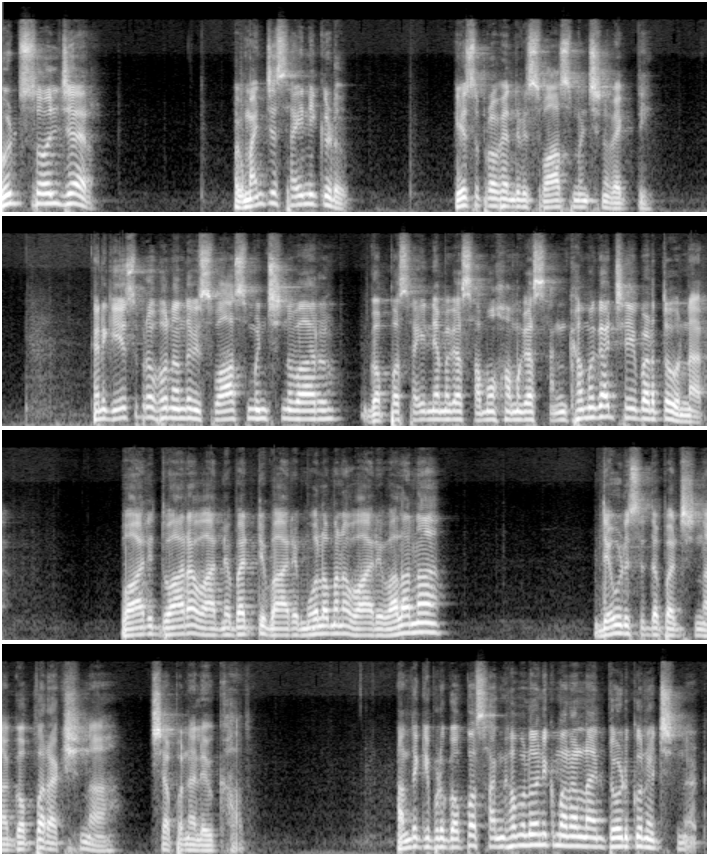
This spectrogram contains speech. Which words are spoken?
గుడ్ సోల్జర్ ఒక మంచి సైనికుడు. యేసు ప్రభు ఎంత విశ్వాసం ఉంచిన వ్యక్తి. కనుక యేసుప్రభునందు విశ్వాసం ఉంచిన వారు గొప్ప సైన్యముగా సమూహముగా సంఘముగా చేయబడుతూ ఉన్నారు. వారి ద్వారా వారిని బట్టి వారి మూలమున వారి వలన దేవుడు సిద్ధపరిచిన గొప్ప రక్షణ చెప్పనలేవు కాదు. అందుకే ఇప్పుడు గొప్ప సంఘంలోనికి మనల్ని ఆయన తోడుకొని వచ్చినాడు.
